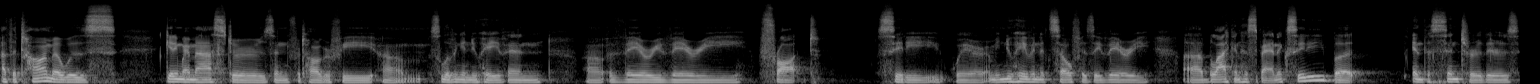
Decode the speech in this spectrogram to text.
At the time, I was getting my master's in photography. Um, was living in New Haven, uh, a very very fraught city where, I mean, New Haven itself is a very uh, black and Hispanic city, but in the center there's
